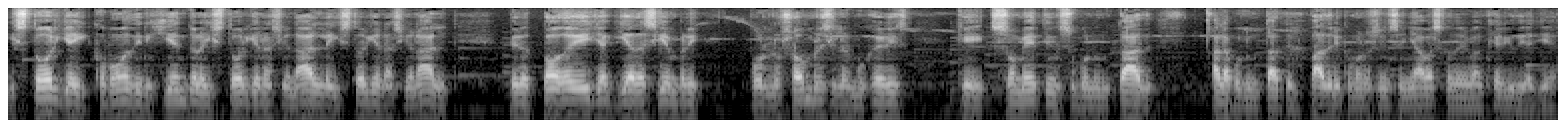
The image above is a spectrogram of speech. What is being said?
historia y cómo va dirigiendo la historia nacional, la historia nacional, pero toda ella guiada siempre por los hombres y las mujeres que someten su voluntad a la voluntad del Padre, como nos enseñabas con el Evangelio de ayer.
